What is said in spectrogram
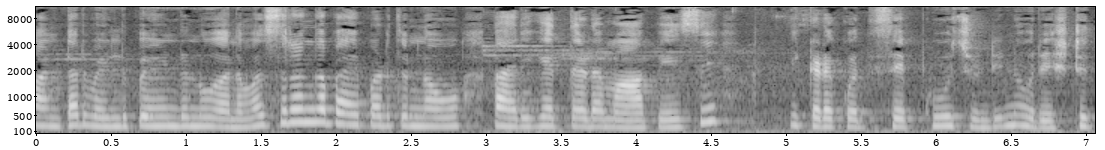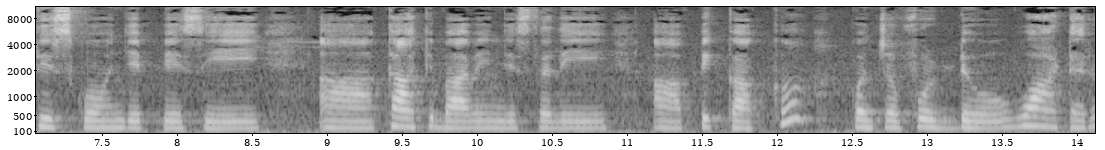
హంటర్ వెళ్ళిపోయిండు. నువ్వు అనవసరంగా భయపడుతున్నావు. పరిగెత్తడం ఆపేసి ఇక్కడ కొద్దిసేపు కూర్చుండి నువ్వు రెస్ట్ తీసుకో అని చెప్పేసి కాకి బావ ఏం చేస్తుంది? పికాక్ కొంచెం ఫుడ్ వాటర్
